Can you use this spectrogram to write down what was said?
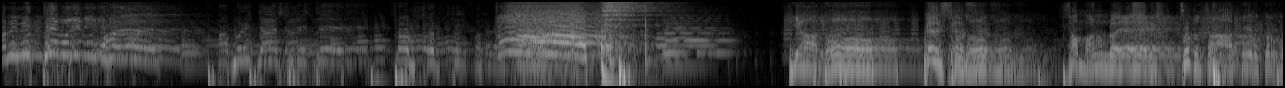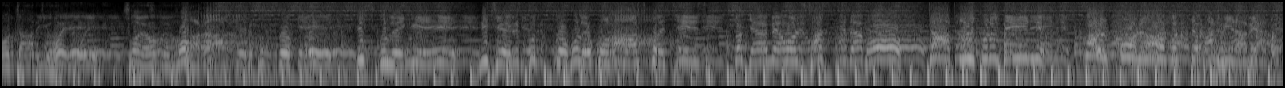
আমি মিথ্যে বলিনি মহারাজ। আপনি যা শুনেছেন সব সত্যি মহারাজ। সামান্য এক ছোট জাতের কর্মচারী হয়ে স্বয়ং মহারাজের পুত্রকে স্কুলে গিয়ে নিজের পুত্র বলে উপহাস করেছিস তোকে আমি এমন শাস্তি দেব যা তুই কোনোদিন কল্পনা করতে পারবি না বেয়াদব।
